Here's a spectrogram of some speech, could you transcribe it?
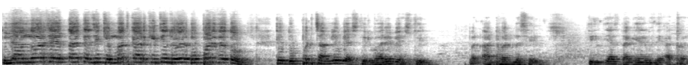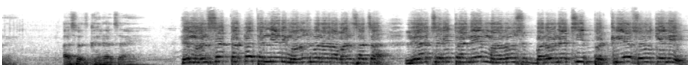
तुझ्या अंगावर जे येतात त्याची किंमत काढ किती दुप्पट देतो. ते दुप्पट चांगले बी असतील भारे बी असतील. पण आठवण नसेल ती याच दागिन्यामध्ये आठवण आहे. असंच घराचं आहे. हे माणसात टाकलं त्यांनी आणि माणूस बनवला माणसाचा. लिळा चरित्राने माणूस बनवण्याची प्रक्रिया सुरू केली.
